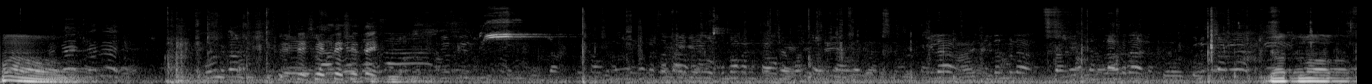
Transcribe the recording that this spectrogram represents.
Foul. Shot clock.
